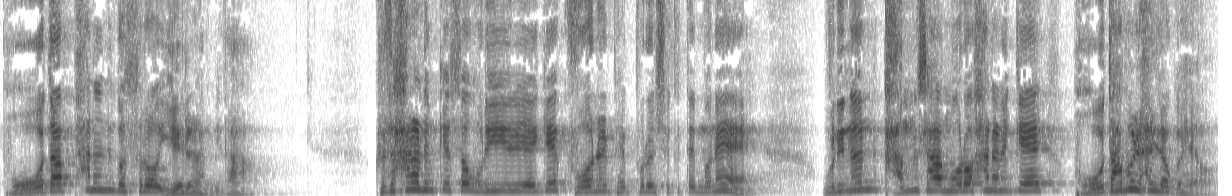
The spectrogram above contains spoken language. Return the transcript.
보답하는 것으로 이해를 합니다. 그래서 하나님께서 우리에게 구원을 베풀어 주셨기 때문에 우리는 감사함으로 하나님께 보답을 하려고 해요.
